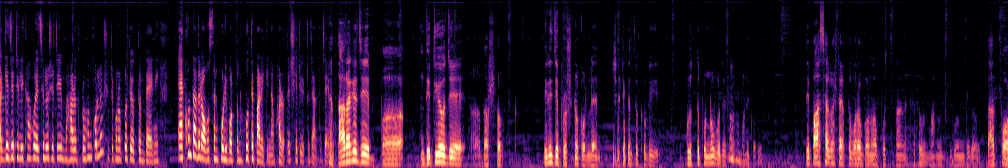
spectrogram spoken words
আগে যেটি লেখা হয়েছিল সেটি ভারত গ্রহণ করলেও সেটি কোনো প্রত্যুত্তর দেয়নি। এখন তাদের অবস্থান পরিবর্তন হতে পারে কিনা ভারতের সেটিও একটু জানতে চাই হ্যাঁ, তার আগে যে দ্বিতীয় যে দর্শক তিনি যে প্রশ্ন করলেন সেটা কিন্তু খুবই গুরুত্বপূর্ণ বলে। মনে করি যে পাঁচ আগস্ট এত বড় গণ অভ্যুত্থান এত মানুষ জীবন দিল তারপর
